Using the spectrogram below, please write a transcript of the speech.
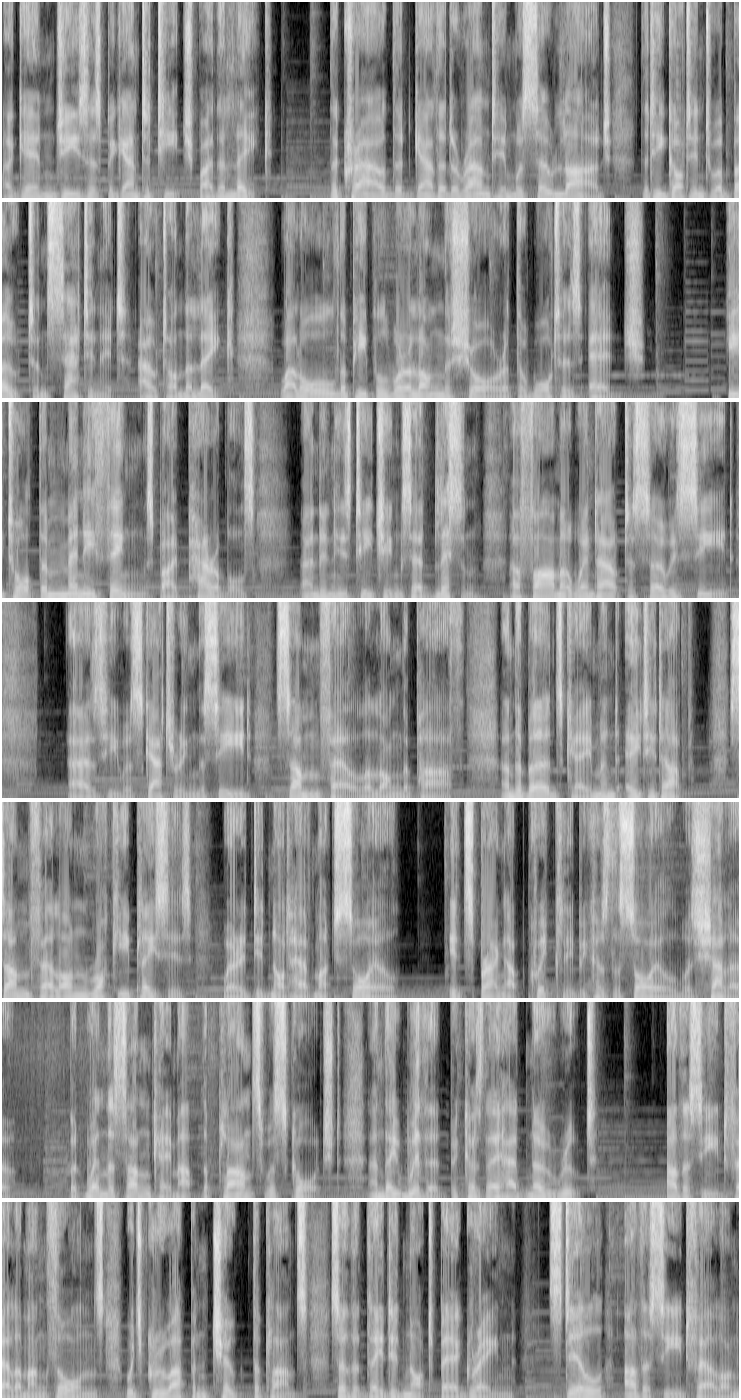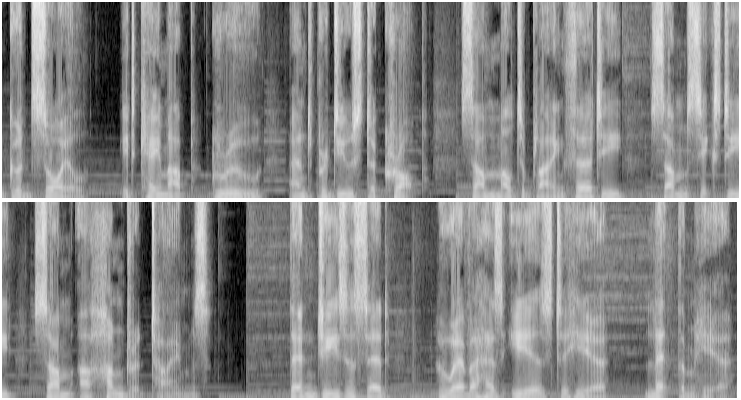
Again, Jesus began to teach by the lake. The crowd that gathered around him was so large that he got into a boat and sat in it out on the lake, while all the people were along the shore at the water's edge. He taught them many things by parables, and in his teaching said, Listen, a farmer went out to sow his seed. As he was scattering the seed, some fell along the path, and the birds came and ate it up. Some fell on rocky places where it did not have much soil. It sprang up quickly because the soil was shallow. But when the sun came up, the plants were scorched, and they withered because they had no root. Other seed fell among thorns, which grew up and choked the plants, so that they did not bear grain. Still, other seed fell on good soil. It came up, grew, and produced a crop, some multiplying thirty, some sixty, some a hundred times. Then Jesus said, Whoever has ears to hear, let them hear.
